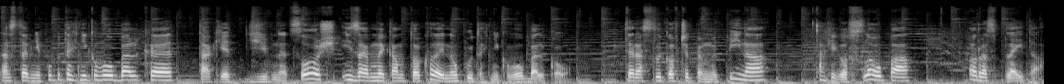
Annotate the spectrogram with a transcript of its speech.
następnie półtechnikową belkę, takie dziwne coś i zamykam to kolejną półtechnikową belką. Teraz tylko wczepiamy pina, takiego slope'a oraz plate'a.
